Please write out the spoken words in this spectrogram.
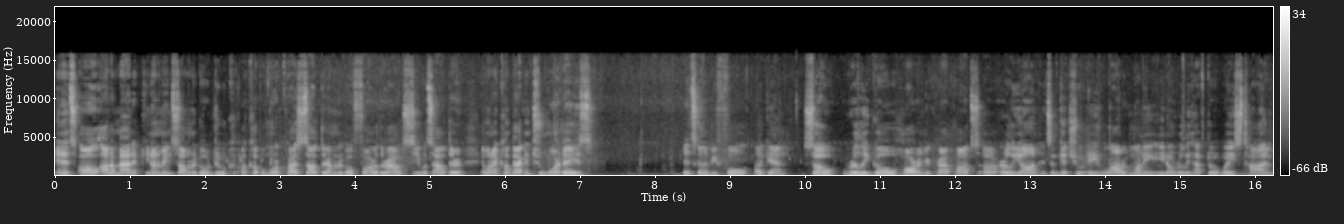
and it's all automatic. You know what I mean? So I'm gonna go do a couple more quests out there. I'm gonna go farther out, see what's out there, and when I come back in two more days, it's gonna be full again. So really go hard on your crab pots uh, early on. It's gonna get you a lot of money, and you don't really have to waste time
